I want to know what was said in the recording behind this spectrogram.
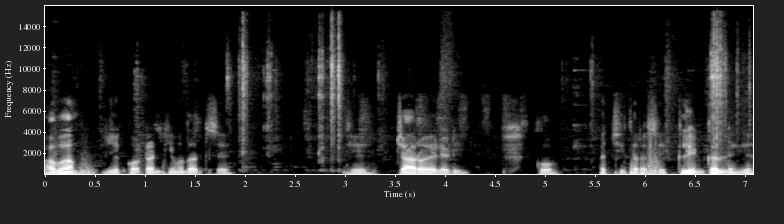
अब हम ये कॉटन की मदद से ये चारों एलईडी को अच्छी तरह से क्लीन कर लेंगे।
